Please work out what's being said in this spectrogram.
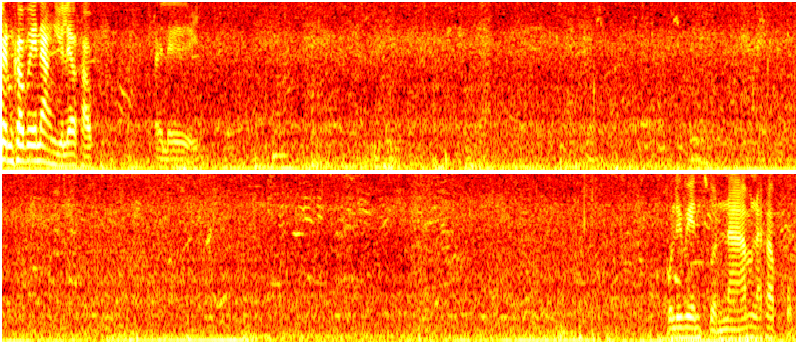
พื่อนเขาไปนั่งอยู่แล้วครับ ไปเลยบริเวณสวนน้ำนะครับผม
